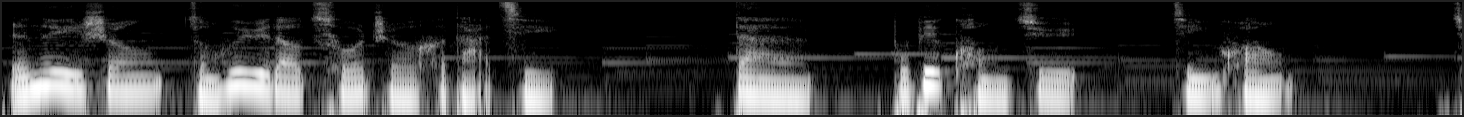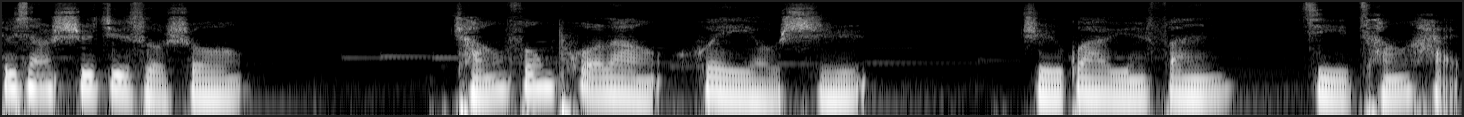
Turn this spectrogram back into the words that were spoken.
人的一生总会遇到挫折和打击。但不必恐惧、惊慌，就像诗句所说：“长风破浪会有时，直挂云帆济沧海。”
